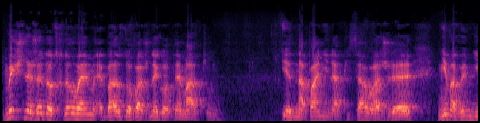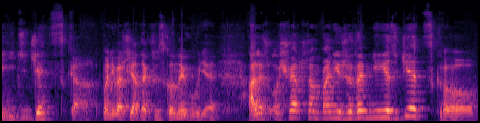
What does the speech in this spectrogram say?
myślę, że dotknąłem bardzo ważnego tematu. Jedna pani napisała, że nie ma we mnie nic dziecka, ponieważ ja tak wszystko neguję. Ależ oświadczam pani, że we mnie jest dziecko.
